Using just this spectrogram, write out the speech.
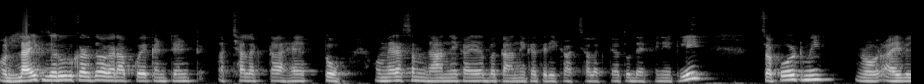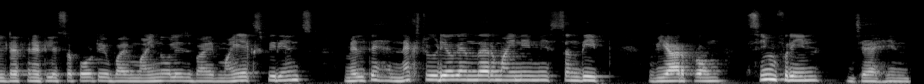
और लाइक ज़रूर कर दो अगर आपको ये कंटेंट अच्छा लगता है तो। और मेरा समझाने का या बताने का तरीका अच्छा लगता है तो डेफिनेटली सपोर्ट मी और I will definitely support you by my knowledge by my experience मिलते हैं नेक्स्ट वीडियो के अंदर। My name is Sandeep we are from सिमफ्रीन जय हिंद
